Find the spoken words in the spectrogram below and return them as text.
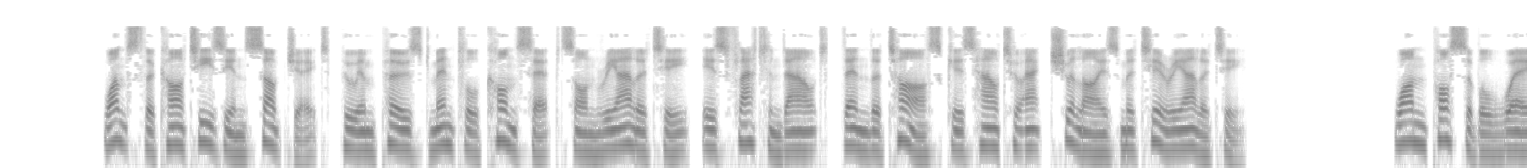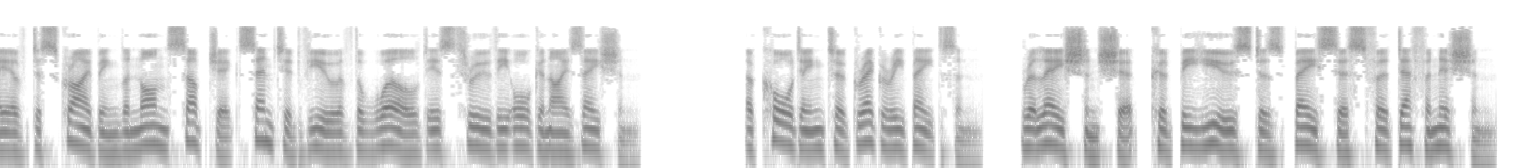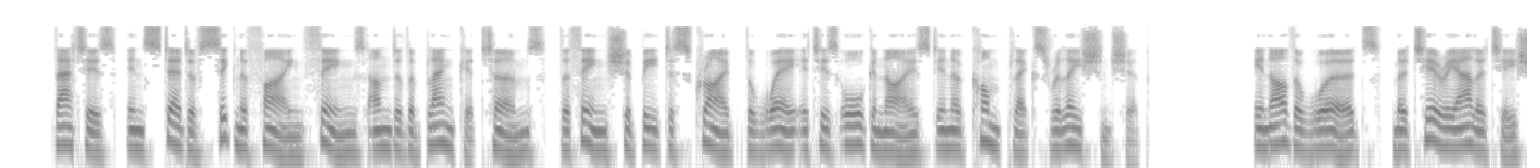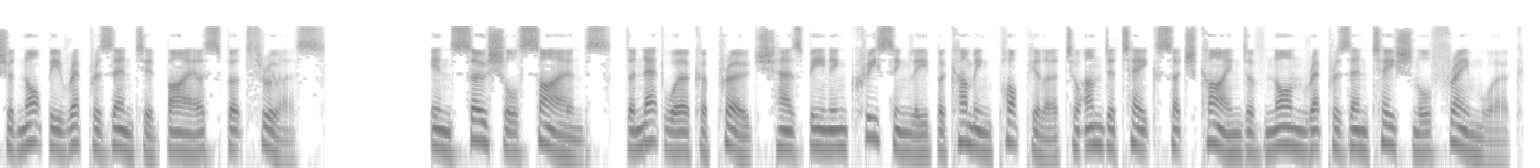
Once the Cartesian subject, who imposed mental concepts on reality, is flattened out, then the task is how to actualize materiality. One possible way of describing the non-subject-centered view of the world is through the organization. According to Gregory Bateson, "...relationship could be used as basis for definition." That is, instead of signifying things under the blanket terms, the thing should be described the way it is organized in a complex relationship. In other words, materiality should not be represented by us but through us. In social science, the network approach has been increasingly becoming popular to undertake such kind of non-representational framework.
